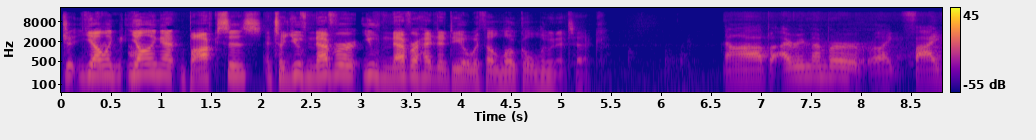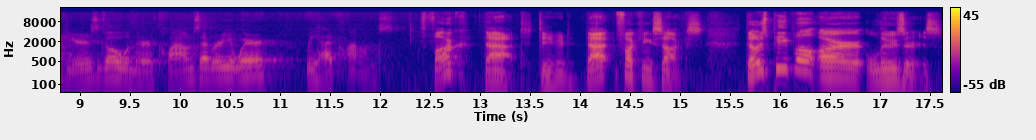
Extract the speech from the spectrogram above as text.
J- yelling yelling at boxes and so you've never you've never had to deal with a local lunatic Nah, but I remember like five years ago when there were clowns everywhere. We had clowns. fuck that dude that fucking sucks those people are losers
